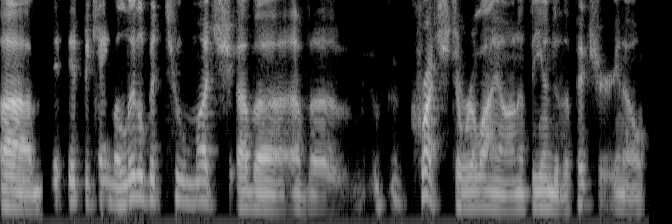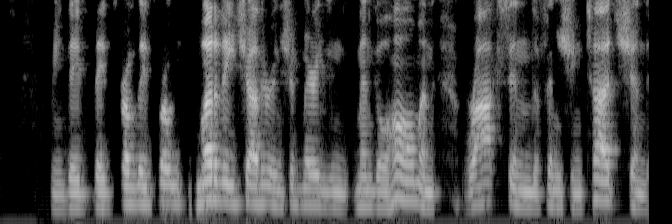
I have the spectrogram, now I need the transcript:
Um, it, it, became a little bit too much of a of a crutch to rely on at the end of the picture. You know, I mean, they they throw they throw mud at each other and should married men go home and rocks in the finishing touch and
